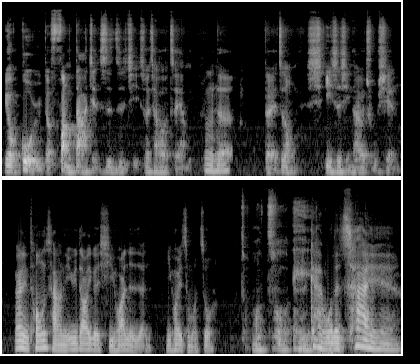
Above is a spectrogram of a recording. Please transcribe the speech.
又过于的放大检视自己，所以才会有这样的、嗯、对这种意识形态会出现。那你通常你遇到一个喜欢的人，你会怎么做？怎么做？哎，干我的菜耶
